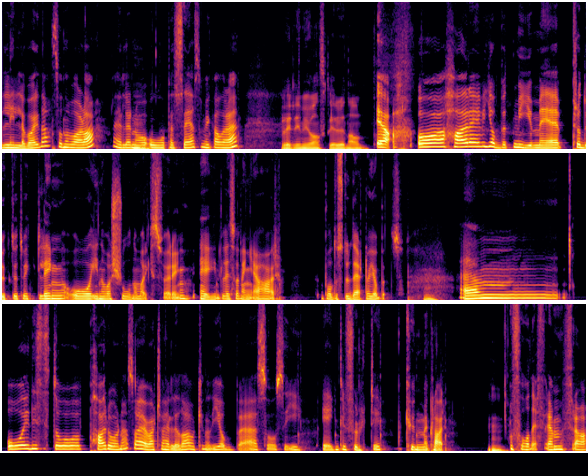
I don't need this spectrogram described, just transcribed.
Lilleborg, da, som det var da. Eller nå mm. OPC, som vi kaller det. Veldig mye vanskeligere navn. Ja. Og har jobbet mye med produktutvikling og innovasjon og markedsføring, egentlig så lenge jeg har både studert og jobbet. Mm. Um, og i de siste par årene så har jeg vært så heldig da å kunne jobbe så å si egentlig fulltid kun med Klar. Mm. Og få det frem fra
